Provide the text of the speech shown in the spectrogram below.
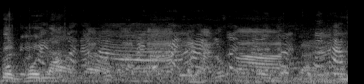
เด่นคุณนะ ถ่ายรูปก่อน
